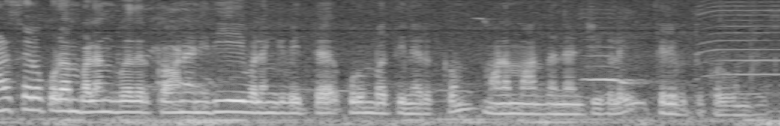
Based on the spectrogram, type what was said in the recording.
மனசுல கூடம் வழங்குவதற்கான நிதியை வழங்கி வைத்த குடும்பத்தினருக்கும் மனமார்ந்த நன்றிகளை தெரிவித்துக் கொள்கின்றோம்.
